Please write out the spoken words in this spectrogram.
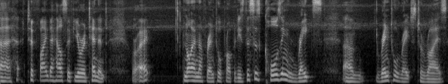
uh, to find a house if you're a tenant, right? Not enough rental properties. This is causing rates, um, rental rates to rise.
